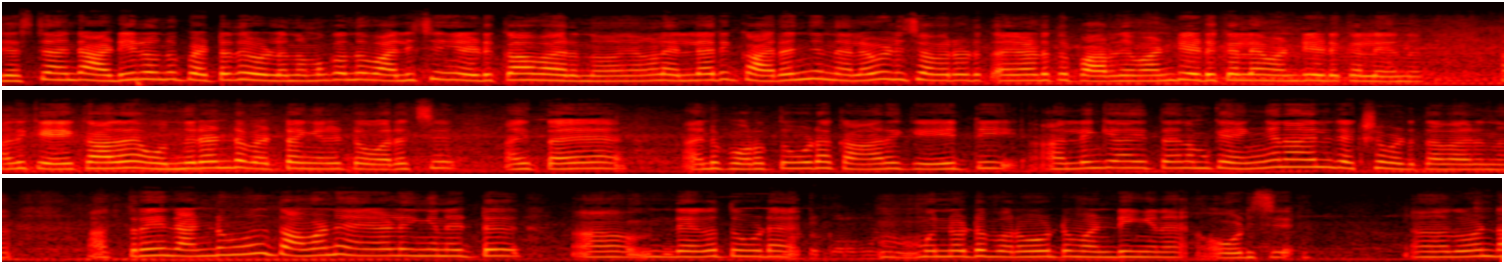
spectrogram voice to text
ജസ്റ്റ് അതിന്റെ അടിയിലൊന്ന് പെട്ടതേ ഉള്ളൂ. നമുക്കൊന്ന് വലിച്ച് ഇനി എടുക്കാമായിരുന്നു. ഞങ്ങൾ എല്ലാവരും കരഞ്ഞ് നിലവിളിച്ച് അവരോട് അയാളടുത്ത് പറഞ്ഞു വണ്ടി എടുക്കല്ലേ വണ്ടി എടുക്കല്ലേ എന്ന്. അത് കേൾക്കാതെ ഒന്ന് രണ്ട് വെട്ടം ഇങ്ങനെ ഇട്ട് ഉരച്ച് അതിത്തയെ അതിന്റെ പുറത്തുകൂടെ കാറ് കയറ്റി അല്ലെങ്കിൽ അതിത്തെ നമുക്ക് എങ്ങനായാലും രക്ഷപ്പെടുത്താമായിരുന്നു. അത്രയും രണ്ട് മൂന്ന് തവണ അയാൾ ഇങ്ങനെ ഇട്ട് ദേഹത്തൂടെ മുന്നോട്ടും പുറകോട്ടും വണ്ടി ഇങ്ങനെ ഓടിച്ച്. അതുകൊണ്ട്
